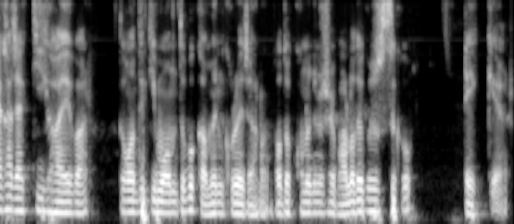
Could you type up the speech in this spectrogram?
দেখা যাক কি হয় এবার। তোমাদের কি মন্তব্য কমেন্ট করে জানাও। ততক্ষণের জন্য সবাই ভালো থেকো, সুস্থ থেকো। টেক কেয়ার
